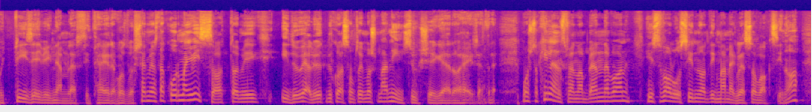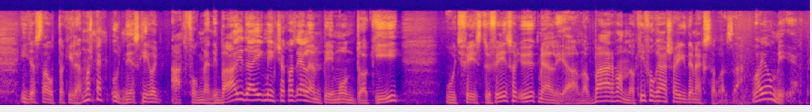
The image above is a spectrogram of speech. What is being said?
hogy tíz évig nem lesz itt helyrehozva semmi, azt a kormány visszaadta még idő előtt, mikor azt mondta, hogy most már nincs szükség erre a helyzetre. Most a 90 nap benne van, hisz valószínű addig már meg lesz a vakcina, így aztán ott a 9. Most meg úgy néz ki, hogy át fog menni. Bár idáig még csak az LMP mondta ki, úgy face to face, hogy ők mellé állnak. Bár vannak kifogásaik, de megszavazzák. Vajon miért?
